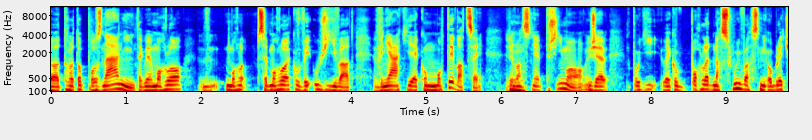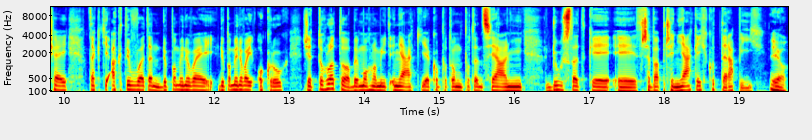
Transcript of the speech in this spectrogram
uh, tohleto poznání tak by mohlo, mohlo, se mohlo jako využívat v nějaké jako motivaci, že mhm. vlastně přímo, že podí, jako pohled na svůj vlastní obličej, tak ti aktivuje ten dopaminový, dopaminový okruh, že tohleto by mohlo mít i nějaký jako potom potenciální důsledky i třeba při nějakých jako terapiích. Jo,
